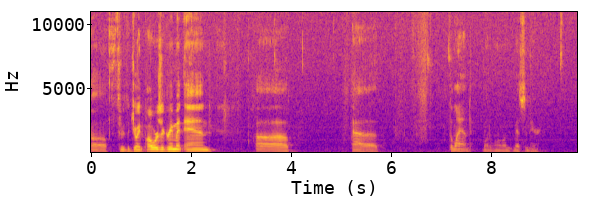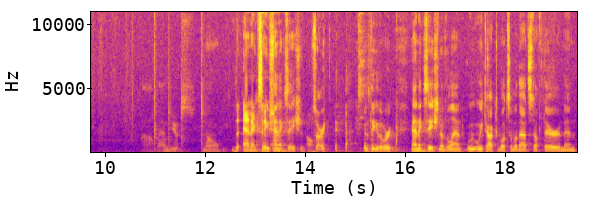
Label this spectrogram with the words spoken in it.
uh, through the joint powers agreement and uh, Uh, The land, what am I missing here? Uh, Land use? No, The annexation. annexation, Oh. sorry. Couldn't think of the word. Annexation of the land. We, we talked about some of that stuff there, and then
